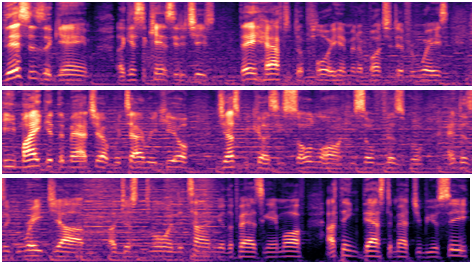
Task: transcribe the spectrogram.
This is a game against the Kansas City Chiefs. They have to deploy him in a bunch of different ways. He might get the matchup with Tyreek Hill just because he's so long, he's so physical, and does a great job of just throwing the timing of the passing game off. I think that's the matchup you'll see.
